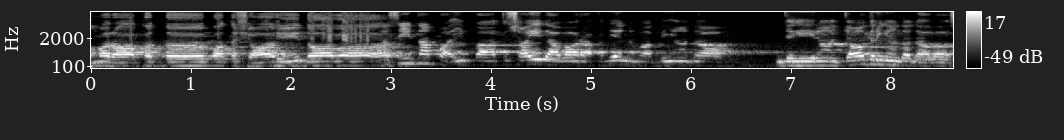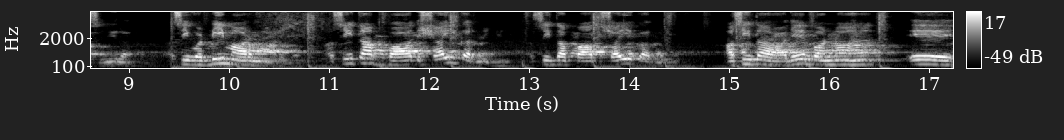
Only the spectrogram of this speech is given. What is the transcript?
ਹਮ ਪਤਸ਼ਾਹੀ ਦਾਵਾ। ਅਸੀਂ ਤਾਂ ਭਾਈ ਪਾਤਸ਼ਾਹੀ ਦਾਵਾ ਰੱਖਦੇ ਆ ਨਵਾਬੀਆਂ ਦਾ, ਜਗੀਰਾਂ, ਚੌਧਰੀਆਂ ਦਾ ਦਾਵਾ ਅਸੀਂ ਨਹੀਂ ਰੱਖਦੇ। ਅਸੀਂ ਵੱਡੀ ਮਾਰ ਮਾਰੀ ਅਸੀਂ ਤਾਂ ਬਾਦਸ਼ਾਹੀ ਕਰਨੀ ਹੈ। ਅਸੀਂ ਤਾਂ ਪਾਤਸ਼ਾਹੀ ਕਰਨੀ ਹੈ। ਅਸੀਂ ਤਾਂ ਰਾਜੇ ਬਣਨਾ ਹੈ। ਇਹ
